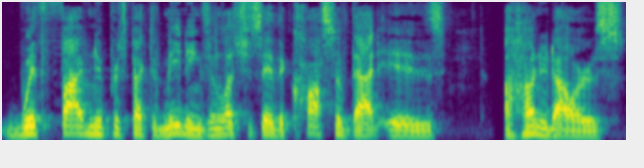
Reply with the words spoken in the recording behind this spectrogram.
with five new prospective meetings, and let's just say the cost of that is $100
